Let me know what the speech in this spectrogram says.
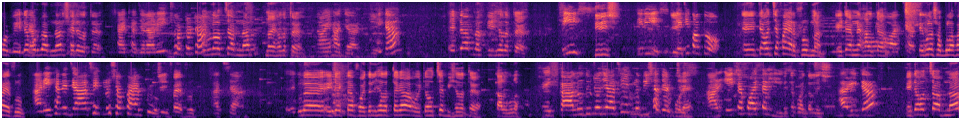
পড়বে এটা পড়বে আপনার ষাট হাজার টাকা। ষাট হাজার। আর এই ছোটটা? এগুলো হচ্ছে আপনার নয় হাজার টাকা। নয় হাজার। এটা? এটা আপনার তিরিশ হাজার টাকা। তিরিশ? তিরিশ। কেজি কত? এটা হচ্ছে ফায়ার প্রুফ না। এটা এমনি হালকা। আচ্ছা, আচ্ছা। এগুলো সবগুলো ফায়ার প্রুফ আর এখানে যা আছে এগুলো সব ফায়ার প্রুফ জি ফায়ার প্রুফ আচ্ছা। এগুলো এটা একটা পঁয়তাল্লিশ হাজার টাকা ওইটা হচ্ছে বিশ হাজার টাকা কালোগুলো। এই কালো দুটো যে আছে এগুলো বিশ হাজার করে। আর এটা পঁয়তাল্লিশ। এটা পঁয়তাল্লিশ। আর এটা এটা হচ্ছে আপনার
